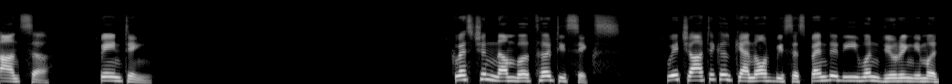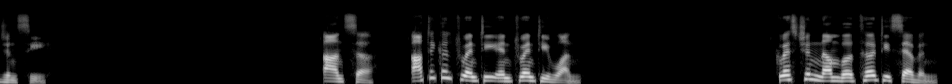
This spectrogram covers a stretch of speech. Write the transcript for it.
Answer. Painting. Question number 36. Which article cannot be suspended even during emergency? Answer. Article 20 and 21. Question number 37.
